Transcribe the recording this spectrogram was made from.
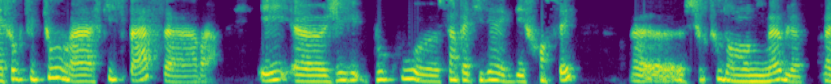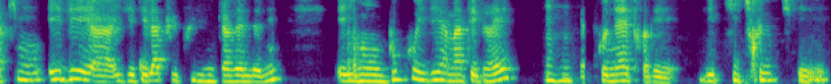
il faut que tu t'ouvres à ce qui se passe. Et j'ai beaucoup sympathisé avec des Français. surtout dans mon immeuble, ben, qui m'ont aidé. Ils étaient là depuis plus d'une quinzaine d'années, et ils m'ont beaucoup aidé à m'intégrer, mm-hmm. à connaître les, les petits trucs. Et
